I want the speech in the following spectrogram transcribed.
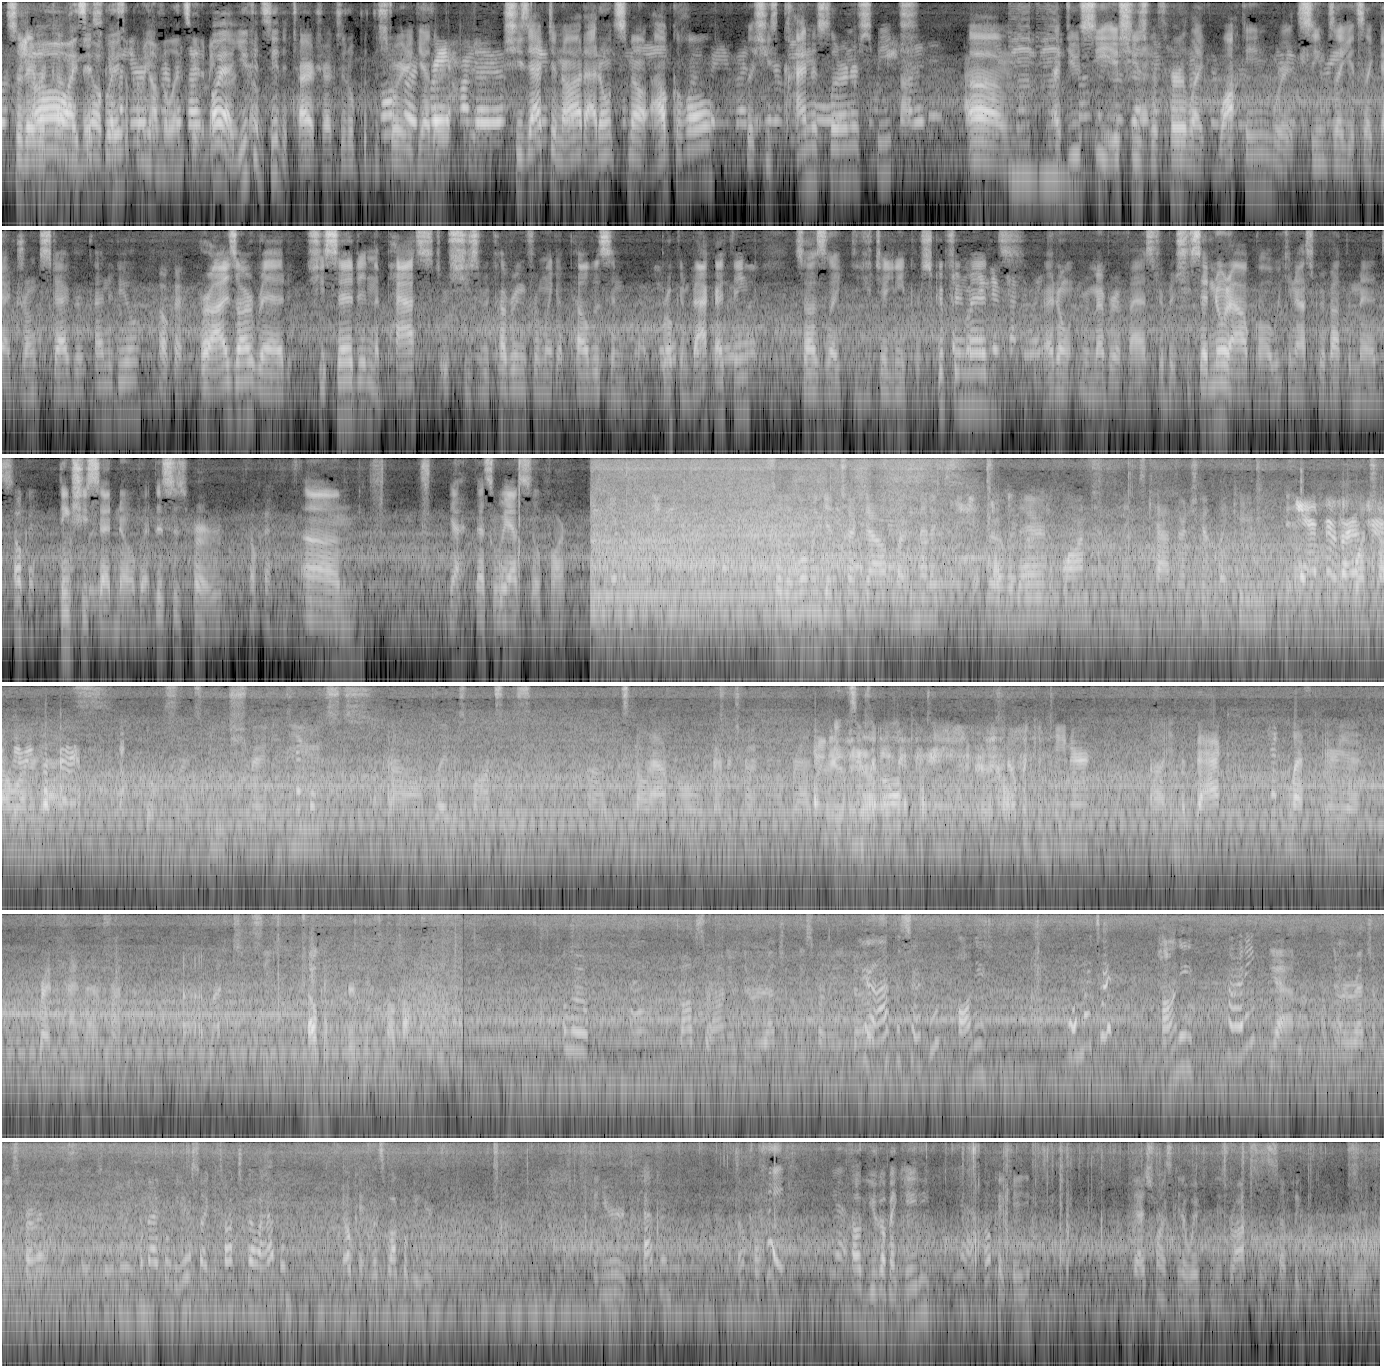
So they were Oh, coming I see. this Okay, way. so coming off Valencia to Oh yeah, you can see the tire tracks. It'll put the story together. She's acting odd. I don't smell alcohol, but she's kind of slurring her speech. Um, I do see issues with her like walking, where it seems like it's like that drunk stagger kind of deal. Okay. Her eyes are red. She said in the past, or she's recovering from like a pelvis and broken back, I think. So I was like, "Did you take any prescription meds?" I don't remember if I asked her, but she said no to alcohol. We can ask her about the meds. Okay. I think she said no, but this is her. Okay. Um, yeah, that's what we have so far. So the woman getting checked out by the medics over there, the blonde, her name's Catherine, she goes by Katie. Yeah, it's about Bloodshot water eyes, slurred speech, very confused, uh, delayed responses, uh, can smell alcohol, beverage coming from her breath. can There's an open alcohol. container, there's an open container uh, in the back left area, right behind the front uh, left seat. Okay. Perfect. No problem. Hello. I'm Officer Hani with the Rancho Police Department. You Your officer who? Hani? One more time, Hani? Honey. Yeah, with the Rancho Police Department. To meet you. Can we come back over here so I can talk to you about what happened? Okay, let's walk over here. And you're Catherine? Okay. Hey. Yeah. Oh, you go by Katie? Yeah. Okay, Katie. Yeah, I just want us to get away from these rocks and stuff. We can come over here.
